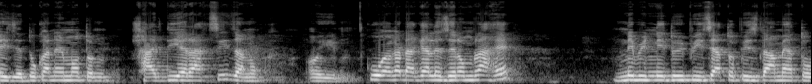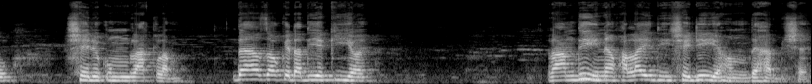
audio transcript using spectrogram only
এই যে দোকানের মতন সাইড দিয়ে রাখছি, যেন ওই কুয়াগাটা গেলে যেরম রাহে নিবিন্নি দুই পিস এত পিস দাম এত সেই রকম রাখলাম। দেখা যাও কেটা দিয়ে কি হয়। রান্ধি না ফালাই দিই সেইটাই এখন দেখার বিষয়।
